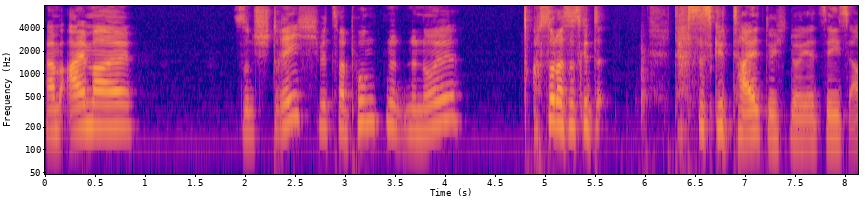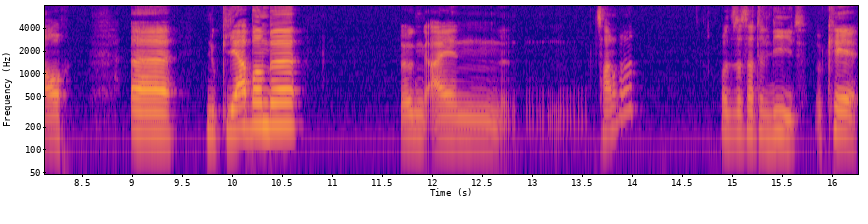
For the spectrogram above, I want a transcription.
Haben einmal so ein Strich mit zwei Punkten und eine Null. Ach so, das ist geteilt. Das ist geteilt durch Null. Jetzt sehe ich es auch. Äh, Nuklearbombe. Irgendein Zahnrad? Unser Satellit. Okay.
